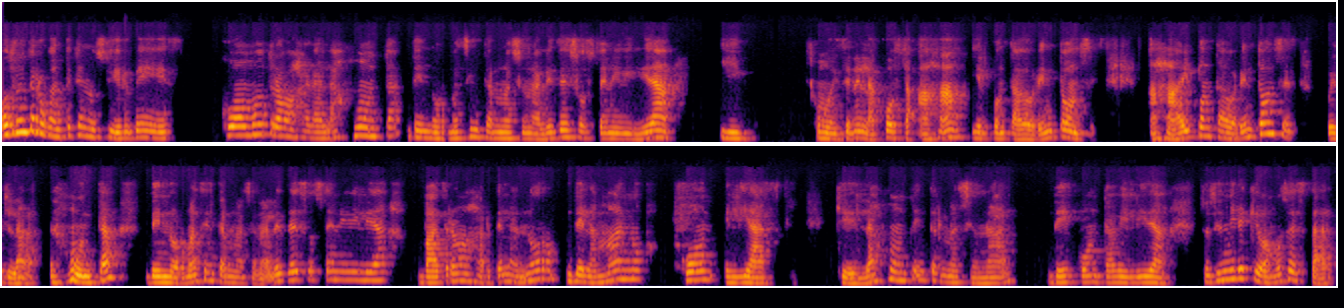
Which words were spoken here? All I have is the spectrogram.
Otro interrogante que nos sirve es cómo trabajará la Junta de Normas Internacionales de Sostenibilidad y, como dicen en la costa, ajá, y el contador entonces. Ajá, el contador entonces, pues la Junta de Normas Internacionales de Sostenibilidad va a trabajar de la, de la mano con el IASCI, que es la Junta Internacional de Contabilidad. Entonces, mire que vamos a estar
